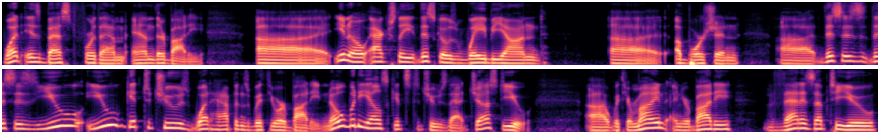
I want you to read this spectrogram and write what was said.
what is best for them and their body. Uh, you know, actually, this goes way beyond uh, abortion. Uh, this is this is you. You get to choose what happens with your body. Nobody else gets to choose that. Just you, uh, with your mind and your body. That is up to you.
